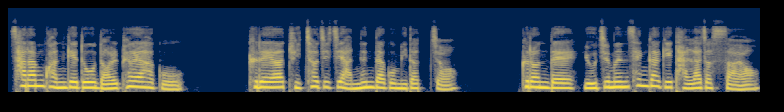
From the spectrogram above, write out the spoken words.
사람 관계도 넓혀야 하고, 그래야 뒤처지지 않는다고 믿었죠. 그런데 요즘은 생각이 달라졌어요.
